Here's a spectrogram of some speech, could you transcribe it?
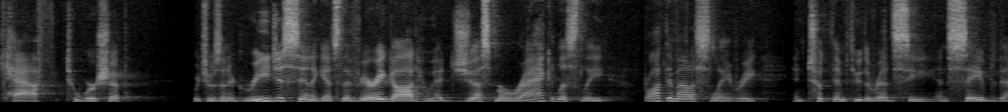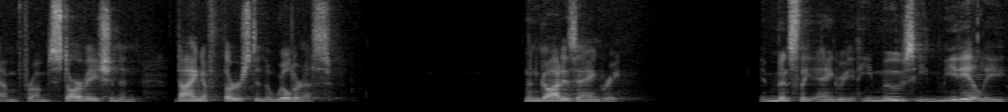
calf to worship, which was an egregious sin against the very God who had just miraculously brought them out of slavery and took them through the Red Sea and saved them from starvation and dying of thirst in the wilderness. And God is angry, immensely angry, and he moves immediately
